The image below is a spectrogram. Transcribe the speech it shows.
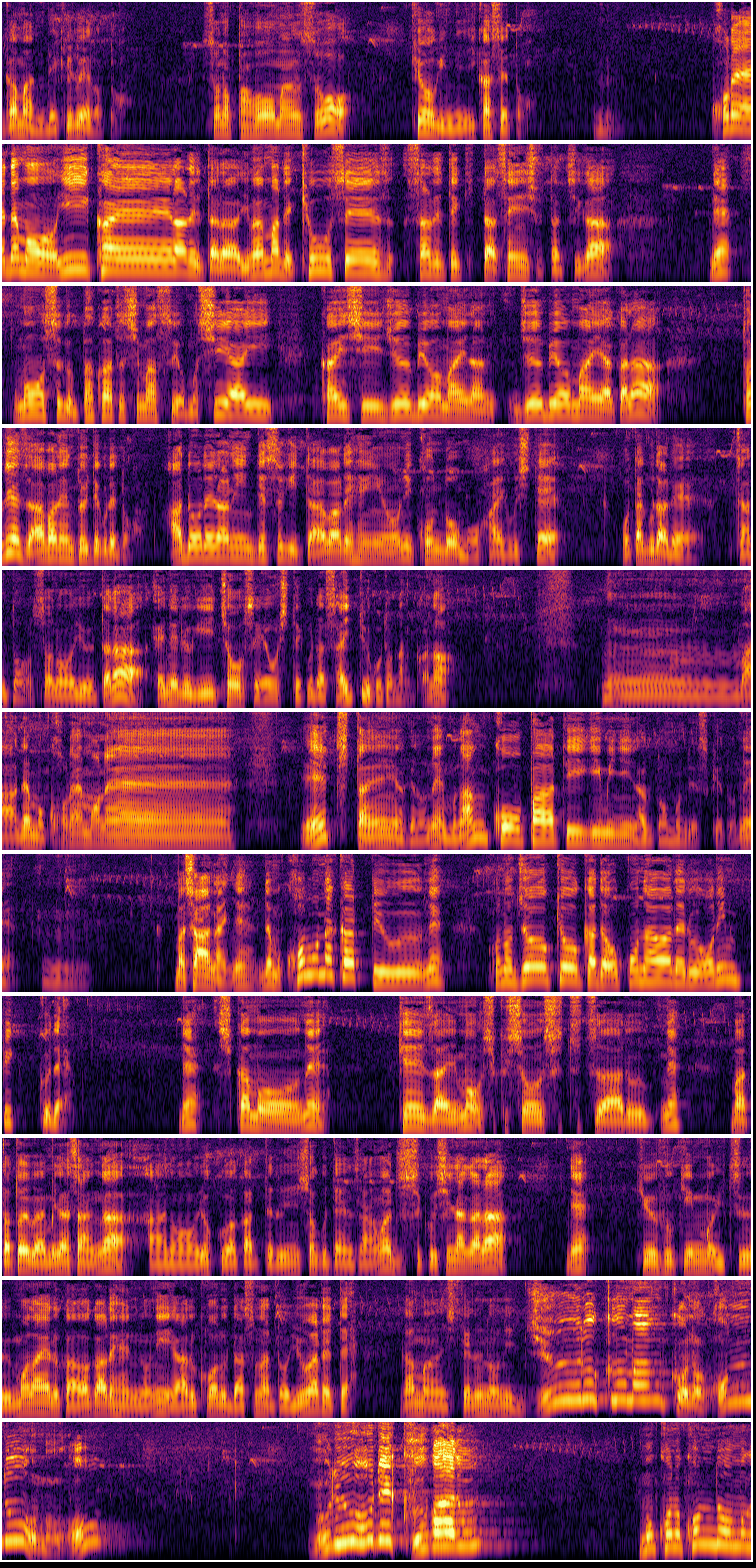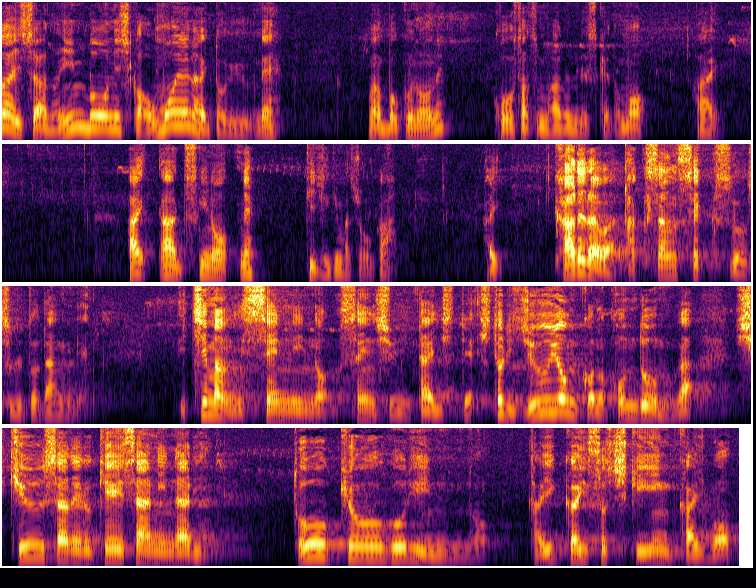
我慢できるやろと。そのパフォーマンスを競技に生かせと。うん。これでも言い換えられたら今まで強制されてきた選手たちがねもうすぐ爆発しますよもう試合開始10秒前なん10秒前やからとりあえず暴れんといてくれとアドレナリン出過ぎて暴れへんようにコンドームを配布してお宅らでちゃんとその言うたらエネルギー調整をしてくださいっていうことなんかな。うーんまあでもこれもねえっつったらええんやけどねもう乱行パーティー気味になると思うんですけどね。うん。まあしゃあないね。でもコロナ禍っていうねこの状況下で行われるオリンピックでねしかもね経済も縮小しつつあるね。まあ例えば皆さんがあのよく分かってる飲食店さんは自粛しながらね給付金もいつもらえるか分からへんのにアルコール出すなと言われて我慢してるのに16万個のコンドームを無料で配る。もうこのコンドーム会社の陰謀にしか思えないというね。まあ僕のね考察もあるんですけども。はい。はい。あ次のね記事いきましょうか。はい。彼らはたくさんセックスをすると断言。1万1000人の選手に対して1人14個のコンドームが支給される計算になり東京五輪の大会組織委員会も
